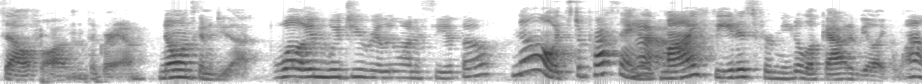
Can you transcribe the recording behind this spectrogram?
self on the gram. No one's gonna do that. Well, and would you really want to see it though? No, it's depressing. Like my feed is for me to look at and be like, wow,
